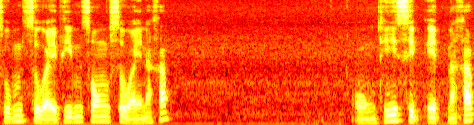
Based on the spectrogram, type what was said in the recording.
ซุ้มสวยพิมพ์ทรงสวยนะครับ องค์ที่ 11 นะครับ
